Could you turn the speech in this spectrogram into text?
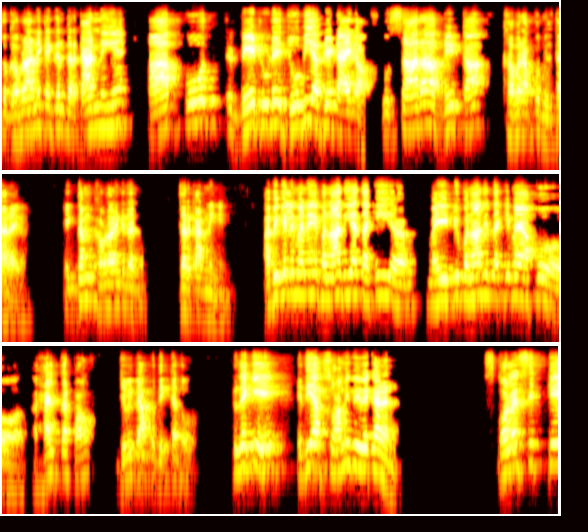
तो घबराने का एकदम दरकार नहीं है। आपको डे टू डे जो भी अपडेट आएगा, वो सारा अपडेट का खबर आपको मिलता रहेगा। एकदम घबराने का दरकार नहीं है। अभी के लिए मैंने बना दिया ताकि मैं ये वीडियो बना दिया ताकि मैं आपको हेल्प कर पाऊँ, जब भी आपको दिक्कत हो। तो देखिए, यदि आप स्वामी विवेकानंद स्कॉलरशिप के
